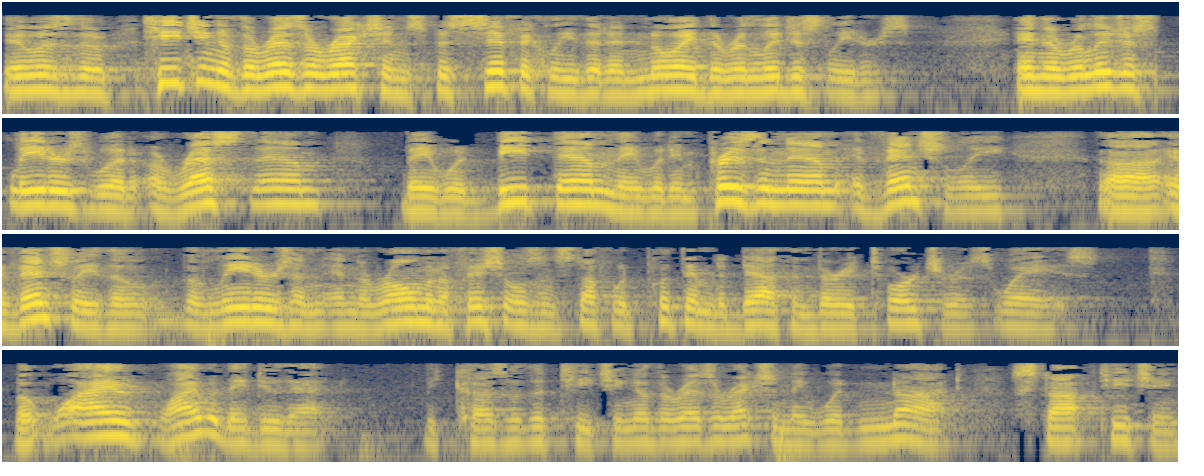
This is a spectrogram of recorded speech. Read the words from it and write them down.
It was the teaching of the resurrection specifically that annoyed the religious leaders. And the religious leaders would arrest them, they would beat them, they would imprison them. Eventually, uh, eventually the, the leaders and, and the Roman officials and stuff would put them to death in very torturous ways. But why, why would they do that? Because of the teaching of the resurrection. They would not stop teaching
